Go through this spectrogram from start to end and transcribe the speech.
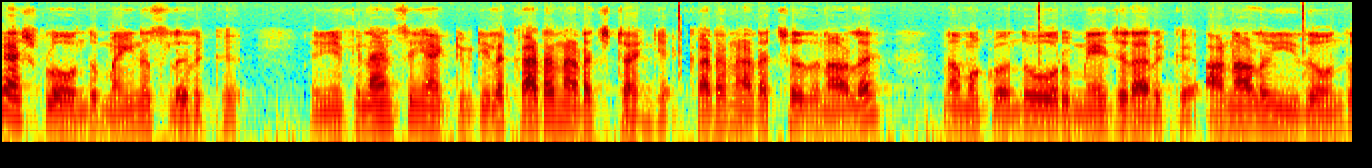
கேஷ் ஃப்ளோ வந்து மைனஸில் இருக்குது ஃபினான்சிங் ஆக்டிவிட்டியில் கடன் அடைச்சிட்டாங்க. கடன் அடைச்சதுனால நமக்கு வந்து ஒரு மேஜராக இருக்குது ஆனாலும் இதை வந்து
